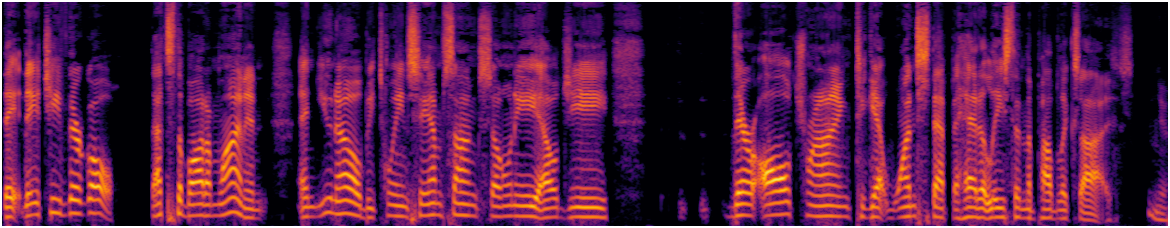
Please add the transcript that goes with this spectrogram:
they, they achieved their goal. That's the bottom line. And and you know, between Samsung, Sony, LG, they're all trying to get one step ahead, at least in the public's eyes. Yeah.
